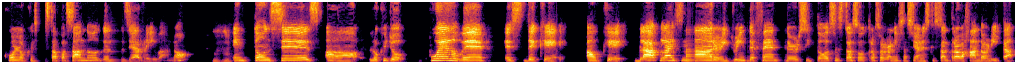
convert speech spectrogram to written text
con lo que está pasando desde arriba, ¿no? Entonces, ah, lo que yo puedo ver es de que aunque Black Lives Matter y Dream Defenders y todas estas otras organizaciones que están trabajando ahorita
